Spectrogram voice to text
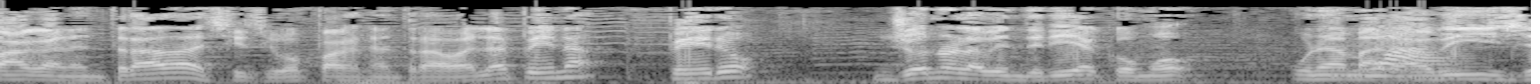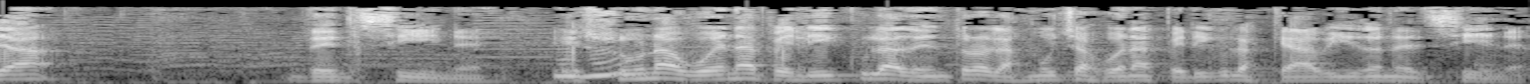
paga la entrada, es decir, si vos pagas la entrada vale la pena, pero yo no la vendería como una maravilla wow. del cine. Uh -huh. Es una buena película dentro de las muchas buenas películas que ha habido en el cine.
